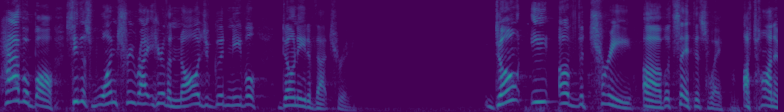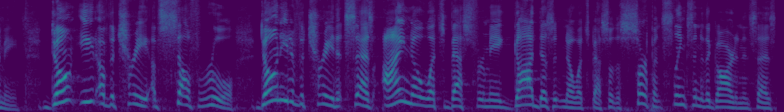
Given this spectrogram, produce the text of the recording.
Have a ball. See this one tree right here, the knowledge of good and evil? Don't eat of that tree. Don't eat of the tree of, let's say it this way, autonomy. Don't eat of the tree of self rule. Don't eat of the tree that says, I know what's best for me. God doesn't know what's best. So the serpent slinks into the garden and says,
